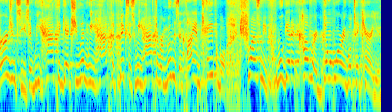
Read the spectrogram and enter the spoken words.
urgency, you say, We have to get you in. We have to fix this. We have to remove this. And I am capable. Trust me, we'll get it covered. Don't worry, we'll take care of you.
